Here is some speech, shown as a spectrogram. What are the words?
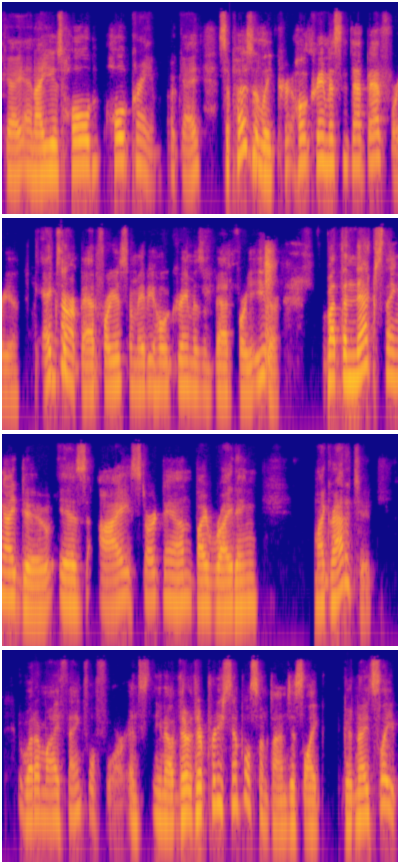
okay? And i use whole whole cream okay? Supposedly mm. cr- whole cream isn't that bad for you. Eggs aren't bad for you so maybe whole cream isn't bad for you either but the next thing i do is i start down by writing my gratitude. What am i thankful for? And you know they're they're pretty simple sometimes. It's like good night's sleep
